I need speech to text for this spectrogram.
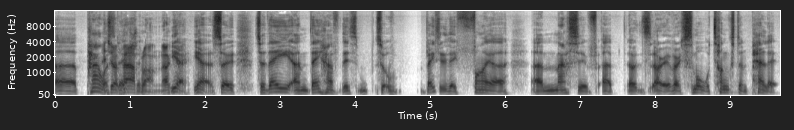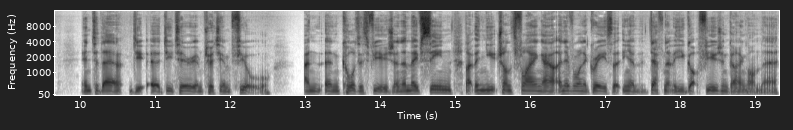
a power Into a power plant, okay. Yeah, yeah. So so they um they have this sort of basically they fire a massive uh, uh, sorry a very small tungsten pellet into their du- uh, deuterium tritium fuel. And, and causes fusion, and they've seen like the neutrons flying out, and everyone agrees that you know definitely you got fusion going on there.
